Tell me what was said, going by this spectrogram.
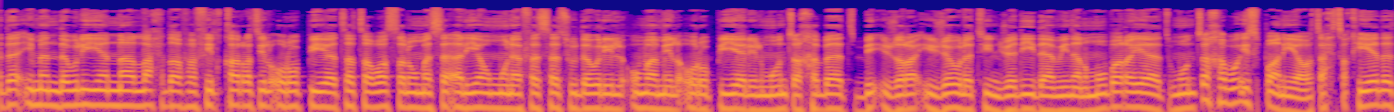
دائما دوليا لحظة ففي القارة الأوروبية تتواصل مساء اليوم منافسات دوري الأمم الأوروبية للمنتخبات بإجراء جولة جديدة من المباريات. منتخب إسبانيا وتحت قيادة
